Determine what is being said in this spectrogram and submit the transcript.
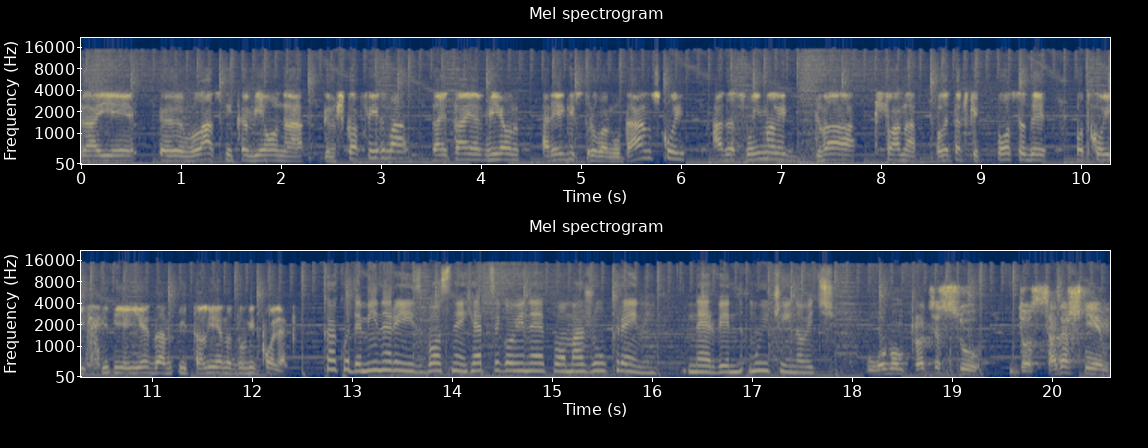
da je vlasnik aviona grčka firma, da je taj avion registrovan u Danskoj, a da smo imali dva člana letačke posade od kojih je jedan italijan, a drugi poljak. Kako deminari iz Bosne i Hercegovine pomažu Ukrajini? Nervin Mujčinović. U ovom procesu do sadašnjem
